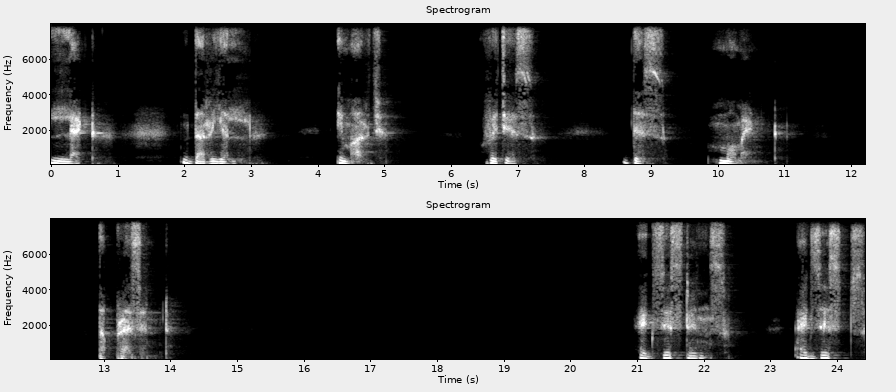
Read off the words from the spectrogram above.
let the real emerge, which is this moment, the present. Existence exists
